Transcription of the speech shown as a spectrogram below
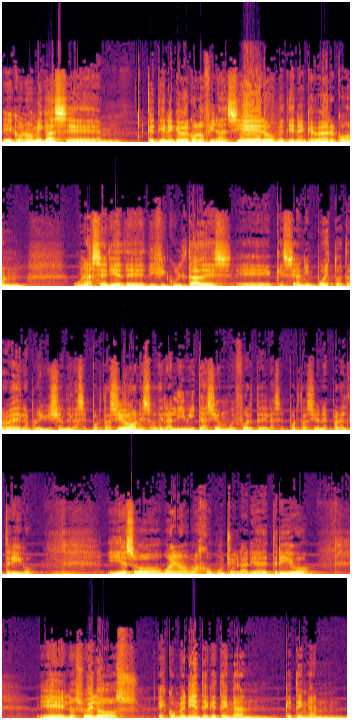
Económicas eh, que tienen que ver con lo financiero, que tienen que ver con una serie de dificultades eh, que se han impuesto a través de la prohibición de las exportaciones o de la limitación muy fuerte de las exportaciones para el trigo. Y eso, bueno, bajó mucho el área de trigo. Eh, los suelos es conveniente que tengan, que tengan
